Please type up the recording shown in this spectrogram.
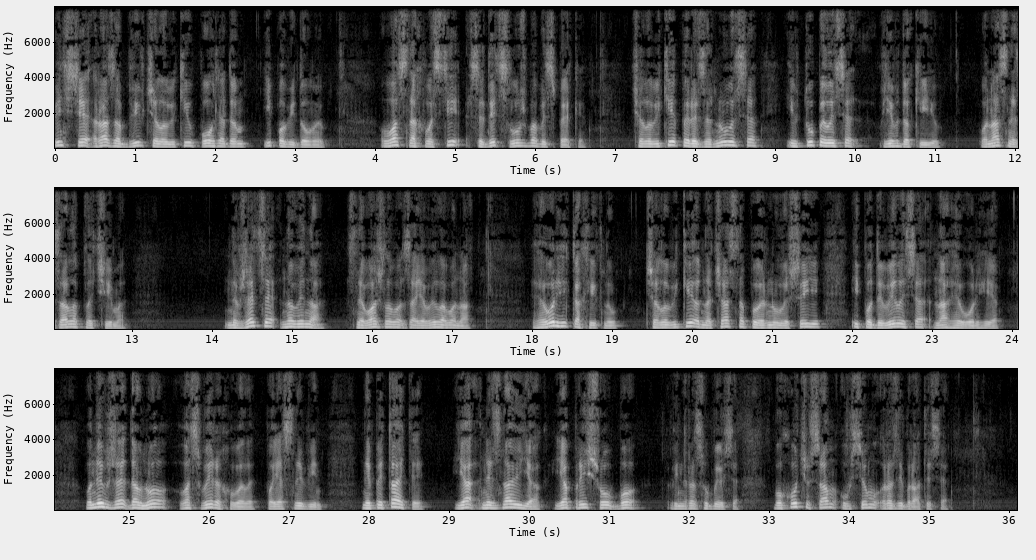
Він ще раз обвів чоловіків поглядом і повідомив у вас на хвості сидить служба безпеки. Чоловіки перезирнулися і втупилися в Євдокію. Вона знизала плечима. Невже це новина? зневажливо заявила вона. Георгій кахикнув. Чоловіки одночасно повернули шиї і подивилися на Георгія. Вони вже давно вас вирахували, пояснив він. Не питайте, я не знаю як. Я прийшов, бо він розгубився, бо хочу сам у всьому розібратися.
